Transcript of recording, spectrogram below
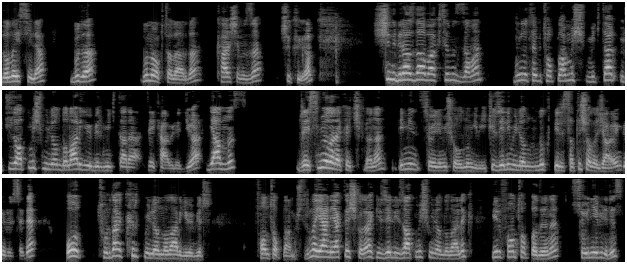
Dolayısıyla bu da bu noktalarda karşımıza çıkıyor. Şimdi biraz daha baktığımız zaman burada tabii toplanmış miktar 360 milyon dolar gibi bir miktara tekabül ediyor. Yalnız resmi olarak açıklanan demin söylemiş olduğum gibi 250 milyonluk bir satış olacağı öngörülse de o turdan 40 milyon dolar gibi bir fon toplanmış durumda. Yani yaklaşık olarak 150-160 milyon dolarlık bir fon topladığını söyleyebiliriz.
